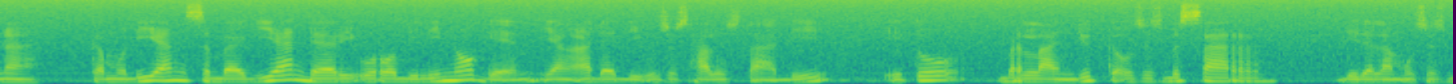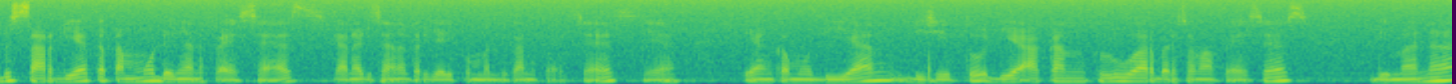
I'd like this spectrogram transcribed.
Nah kemudian sebagian dari urobilinogen yang ada di usus halus tadi itu berlanjut ke usus besar. Di dalam usus besar dia ketemu dengan feses karena di sana terjadi pembentukan feses ya. Yang kemudian di situ dia akan keluar bersama feses di mana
